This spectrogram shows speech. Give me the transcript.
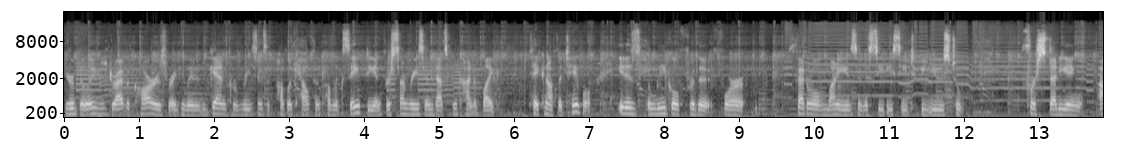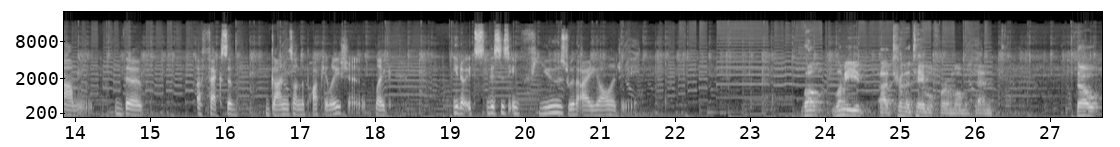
your ability to drive a car is regulated again for reasons of public health and public safety and for some reason that's been kind of like taken off the table. It is illegal for the for federal monies in the cdc to be used to for studying um, the effects of guns on the population. Like you know it's this is infused with ideology. Well, let me uh, turn the table for a moment then. So,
